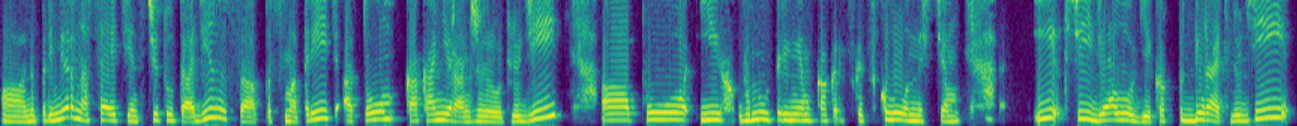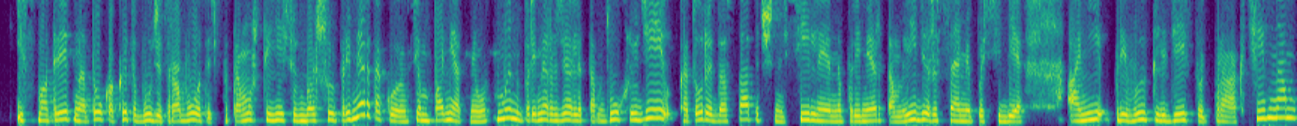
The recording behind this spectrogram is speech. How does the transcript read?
а, например, на сайте Института Адизеса посмотреть о том, как они ранжируют людей по их внутренним, как это сказать, склонностям и все идеологии, как подбирать людей и смотреть на то, как это будет работать. Потому что есть вот большой пример такой, он всем понятный. Вот мы, например, взяли там двух людей, которые достаточно сильные, например, там лидеры сами по себе. Они привыкли действовать проактивно,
